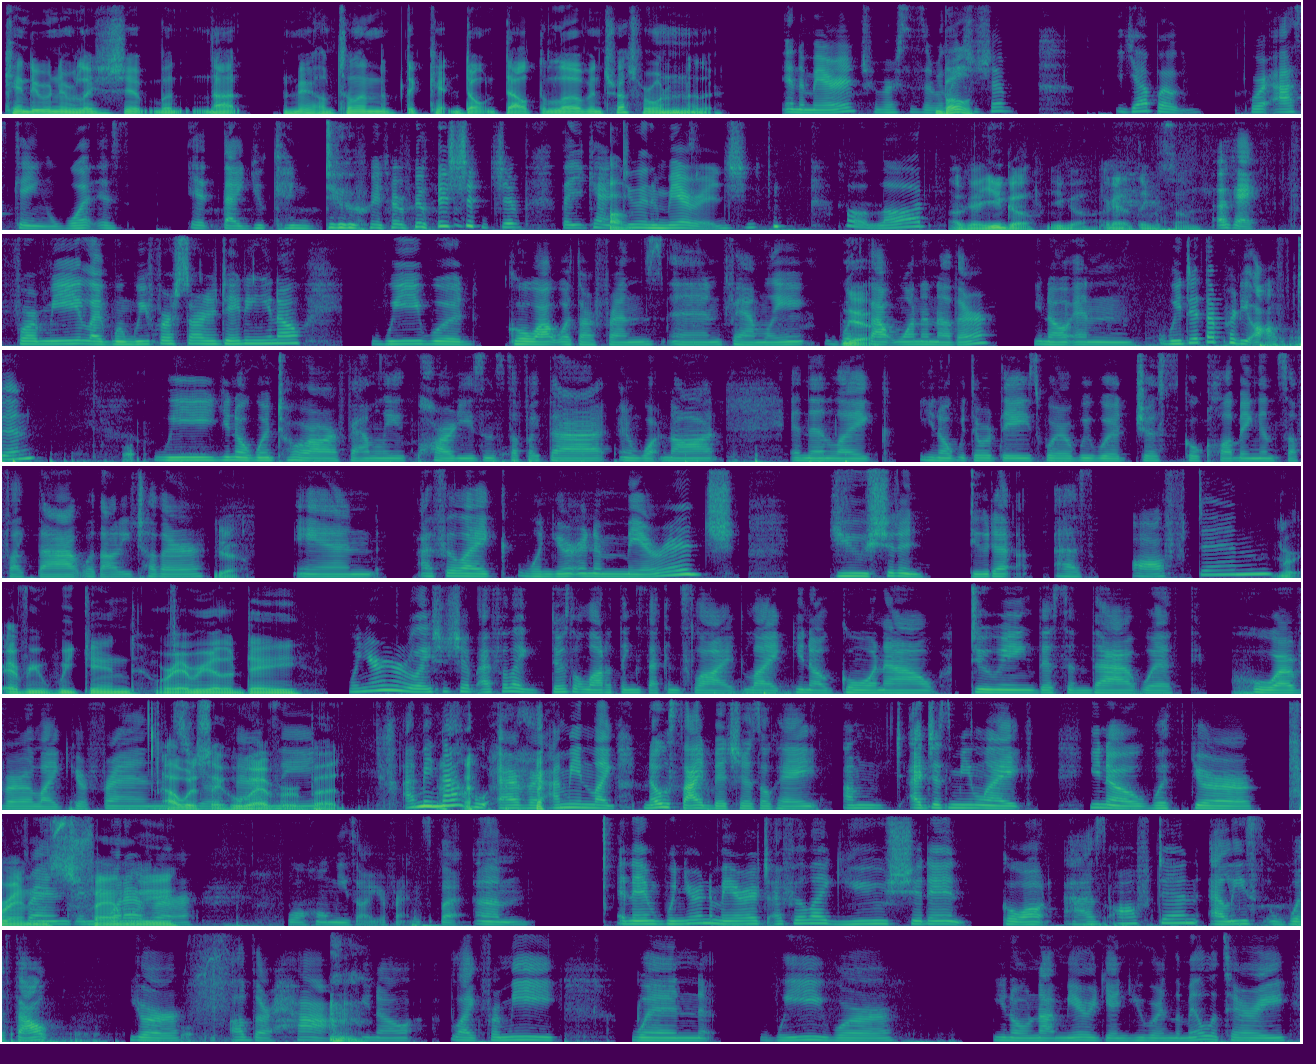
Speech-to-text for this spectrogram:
can do in a relationship but not in marriage i'm telling them they can't don't doubt the love and trust for one another in a marriage versus a relationship Both. relationship? Yeah, but we're asking what is it that you can do in a relationship that you can't Oh. do in a marriage? oh, Lord. okay you go you go i gotta think of something Okay. For me, like when we first started dating, you know, we would go out with our friends and family without one another, you know, and we did that pretty often. We, you know, went to our family parties and stuff like that and whatnot. And then, like, you know, there were days where we would just go clubbing and stuff like that without each other. yeah And I feel like when you're in a marriage, you shouldn't do that as often. or every weekend or every other day When you're in a relationship, I feel like there's a lot of things that can slide, like, you know, going out, doing this and that with whoever, like your friends. i would say whoever family. but I mean, not whoever. I mean, like, no side bitches, okay? Um, I just mean, like, you know, with your friends, friends family whatever. Well, homies are your friends, but um, and then when you're in a marriage, I feel like you shouldn't go out as often, at least without your other half. you know, like for me, when we were, you know, not married yet, and you were in the military,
